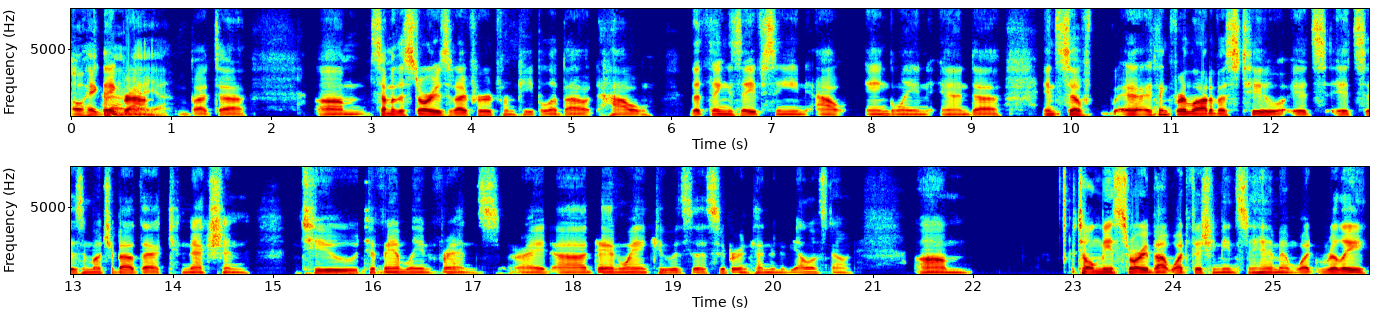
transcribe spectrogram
Oh, Haig, Haig Brown, Brown. Yeah, yeah. But uh, um, some of the stories that I've heard from people about how the things they've seen out angling and uh and so I think for a lot of us too it's it's as much about that connection to to family and friends. Right, uh, Dan Wenk, who was the superintendent of Yellowstone, um, told me a story about what fishing means to him, and what really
